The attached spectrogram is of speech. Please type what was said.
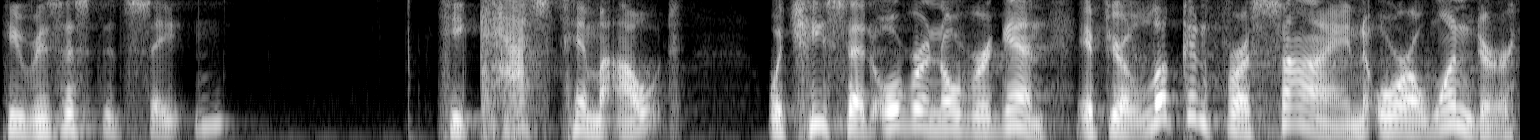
He resisted Satan, he cast him out, which he said over and over again if you're looking for a sign or a wonder,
